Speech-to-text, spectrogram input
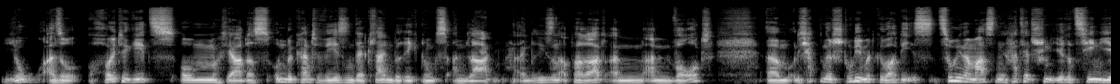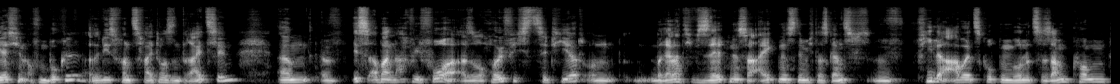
Jo, also heute geht's um ja das unbekannte Wesen der Kleinberegnungsanlagen. Ein Riesenapparat an, an Wort. Ähm, und ich habe eine Studie mitgebracht, die ist zugegebenermaßen, hat jetzt schon ihre zehn Jährchen auf dem Buckel, also die ist von 2013, ähm, ist aber nach wie vor, also häufigst zitiert und ein relativ seltenes Ereignis, nämlich dass ganz viele Arbeitsgruppen im Grunde zusammenkommen,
